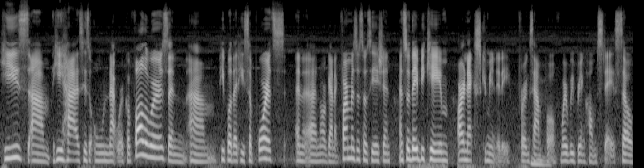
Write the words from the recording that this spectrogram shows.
he's um, he has his own network of followers and um, people that he supports, and an organic farmers association, and so they became our next community. For mm. example, where we bring homestays. So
